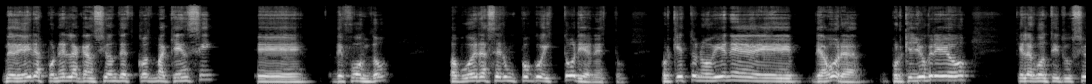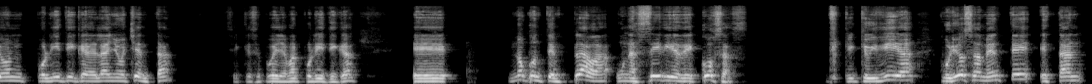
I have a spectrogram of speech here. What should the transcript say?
me deberías poner la canción de Scott McKenzie de fondo, para poder hacer un poco de historia en esto. Porque esto no viene de, de, ahora. Porque yo creo que la constitución política del año 80, si es que se puede llamar política, eh, no contemplaba una serie de cosas que, hoy día, curiosamente, están,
